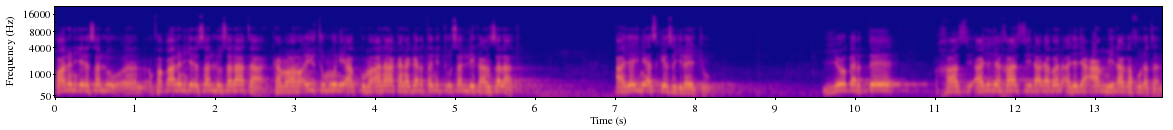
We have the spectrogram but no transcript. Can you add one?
قال نجد صلوا فقال نجد صلوا صلاة كما رأيتموني أكما أنا كان قرتني تصلي كأن صلاة أجيني أسكيس جريجو yoo gartee ajaja khaasiidha dhaban ajaja caammiidha gafudhatan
